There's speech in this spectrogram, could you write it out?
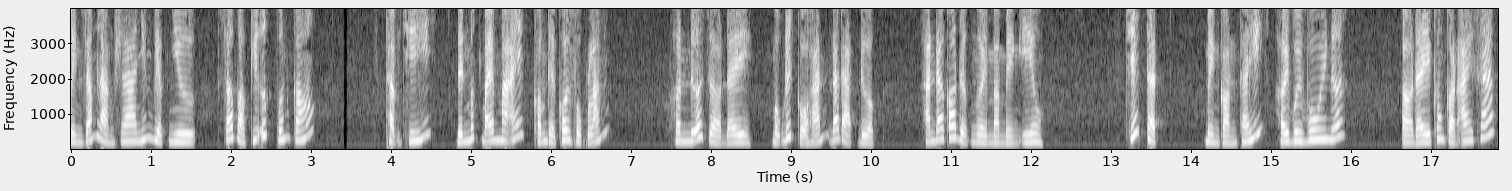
mình dám làm ra những việc như xóa bỏ ký ức vốn có. Thậm chí, đến mức mãi mãi không thể khôi phục lắm. Hơn nữa giờ đây, mục đích của hắn đã đạt được. Hắn đã có được người mà mình yêu. Chết thật, mình còn thấy hơi vui vui nữa. Ở đây không còn ai khác,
